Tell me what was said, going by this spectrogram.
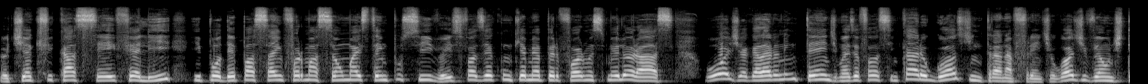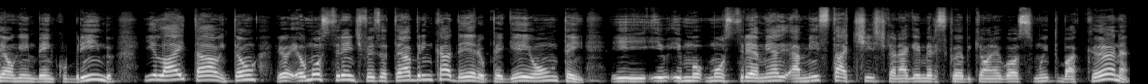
eu tinha que ficar safe ali e poder passar a informação o mais tempo possível. Isso fazia com que a minha performance melhorasse. Hoje a galera não entende mas eu falo assim, cara, eu gosto de entrar na frente, eu gosto de ver onde tem alguém bem cobrindo e ir lá e tal. Então, eu, eu mostrei, a gente fez até uma brincadeira. Eu peguei ontem e, e, e mostrei a minha, a minha estatística na Gamers Club, que é um negócio muito bacana.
